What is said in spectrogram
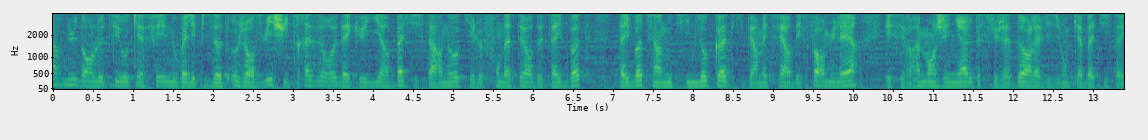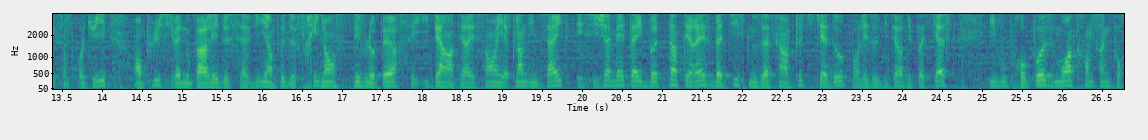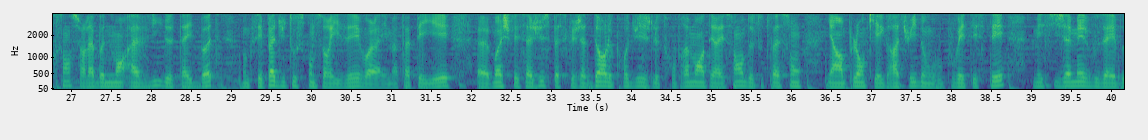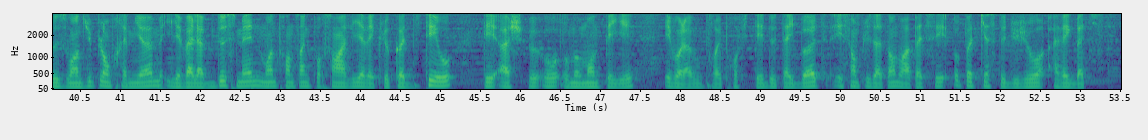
Bienvenue dans le Théo Café, nouvel épisode aujourd'hui. Je suis très heureux d'accueillir Baptiste Arnaud qui est le fondateur de Typebot. Typebot c'est un outil no-code qui permet de faire des formulaires et c'est vraiment génial parce que j'adore la vision qu'a Baptiste avec son produit. En plus il va nous parler de sa vie un peu de freelance développeur, c'est hyper intéressant, il y a plein d'insights. Et si jamais Typebot t'intéresse, Baptiste nous a fait un petit cadeau pour les auditeurs du podcast il vous propose moins 35% sur l'abonnement à vie de Typebot. Donc c'est pas du tout sponsorisé, voilà, il m'a pas payé. Euh, moi je fais ça juste parce que j'adore le produit et je le trouve vraiment intéressant. De toute façon, il y a un plan qui est gratuit donc vous pouvez tester. Mais si jamais vous avez besoin du plan premium, il est valable deux semaines, moins de 35% à vie avec le code THEO, T-H-E-O au moment de payer. Et voilà, vous pourrez profiter de Typebot. Et sans plus attendre, on va passer au podcast du jour avec Baptiste.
